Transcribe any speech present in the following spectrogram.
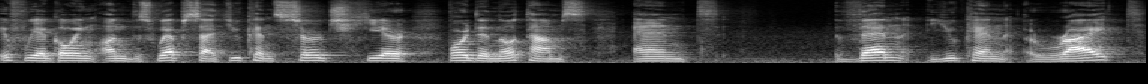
if we are going on this website, you can search here for the NOTAMs and then you can write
